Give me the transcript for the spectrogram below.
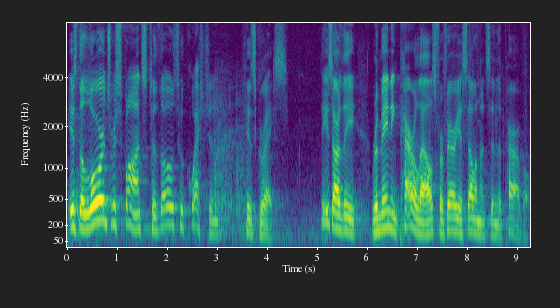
is the Lord's response to those who question His grace. These are the remaining parallels for various elements in the parable.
